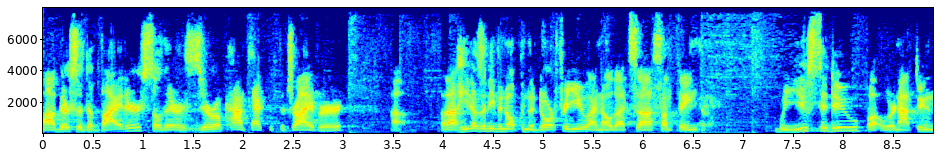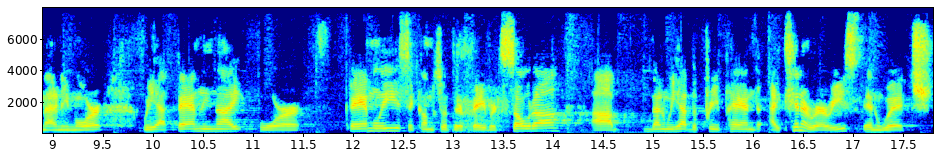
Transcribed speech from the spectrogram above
Uh, there's a divider, so there is zero contact with the driver. Uh, uh, he doesn't even open the door for you. I know that's uh, something we used to do, but we're not doing that anymore. We have family night for families. It comes with their favorite soda. Uh, then we have the pre-planned itineraries in which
